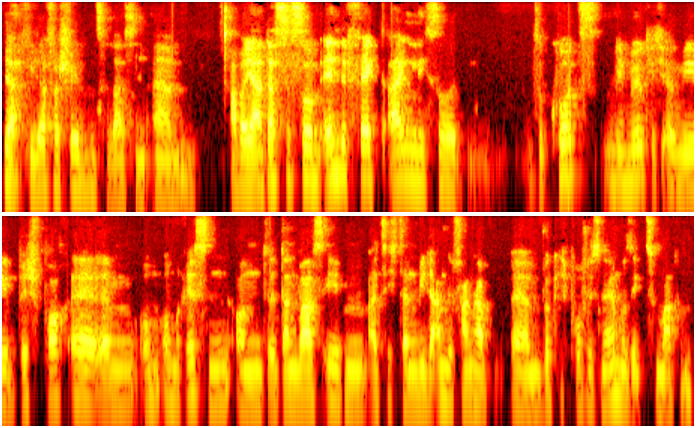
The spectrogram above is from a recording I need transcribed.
ja, wieder verschwinden zu lassen. Ähm, aber ja, das ist so im Endeffekt eigentlich so so kurz wie möglich irgendwie besprochen, äh, ähm, um, umrissen. Und äh, dann war es eben, als ich dann wieder angefangen habe, ähm, wirklich professionell Musik zu machen,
